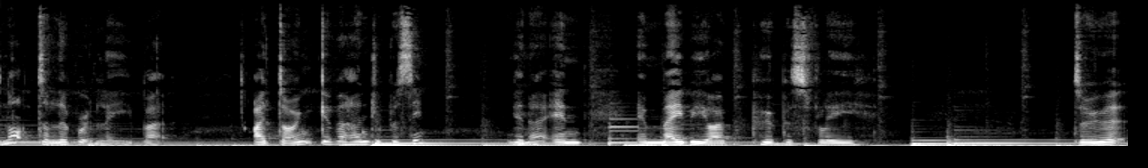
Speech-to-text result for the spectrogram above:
not deliberately, but I don't give a hundred percent, you know, and and maybe I purposefully do it.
